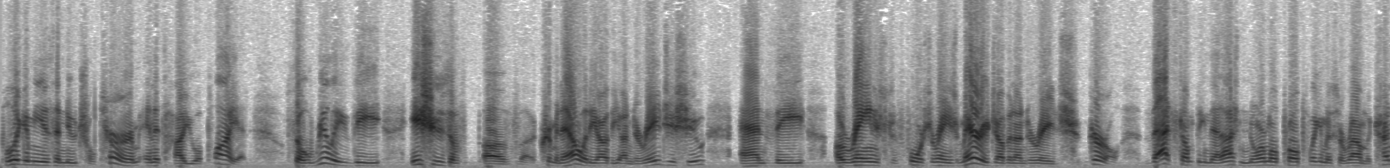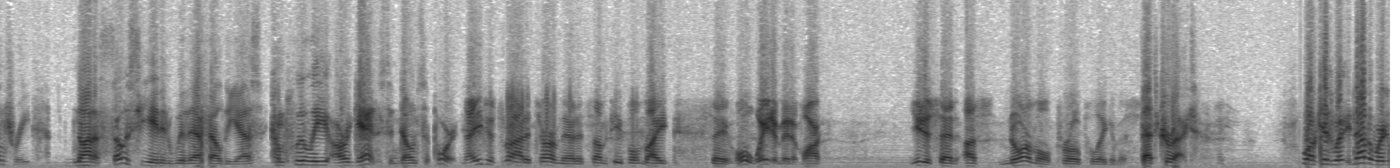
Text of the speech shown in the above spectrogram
Polygamy is a neutral term, and it's how you apply it. So really, the issues of, of uh, criminality are the underage issue and the arranged, forced arranged marriage of an underage girl. That's something that us normal pro-polygamists around the country, not associated with FLDS, completely are against and don't support. Now you just throw out a term there that some people might say, "Oh, wait a minute, Mark. You just said us normal pro-polygamists." That's correct. Well, because in other words,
